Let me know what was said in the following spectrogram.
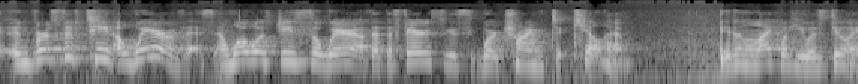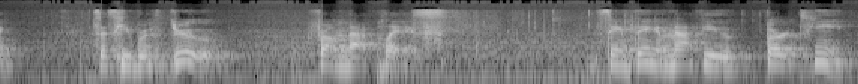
in verse 15, aware of this, and what was Jesus aware of? That the Pharisees were trying to kill him. They didn't like what he was doing. It says he withdrew from that place. Same thing in Matthew 13.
